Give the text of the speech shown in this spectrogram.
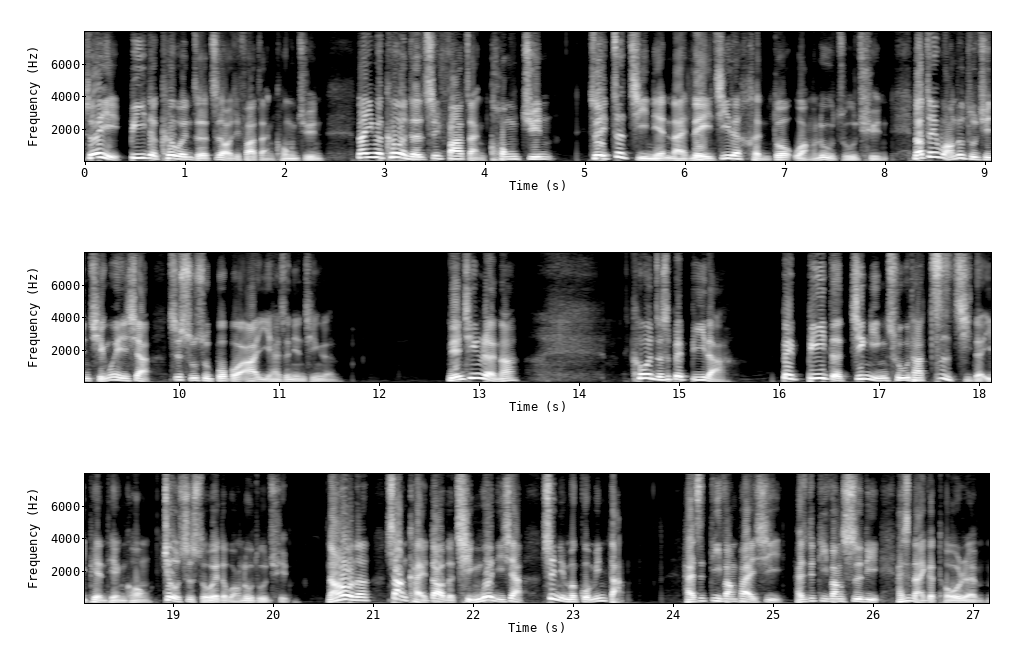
所以逼的柯文哲只好去发展空军。那因为柯文哲去发展空军，所以这几年来累积了很多网络族群。那这些网络族群，请问一下，是叔叔伯伯阿姨还是年轻人？年轻人啊！柯文哲是被逼的啊。被逼的经营出他自己的一片天空，就是所谓的网络族群。然后呢，上凯道的，请问一下，是你们国民党，还是地方派系，还是地方势力，还是哪一个头人，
